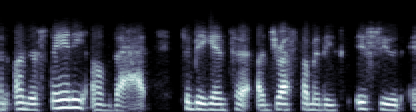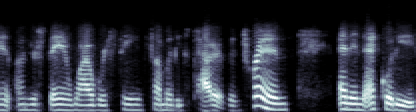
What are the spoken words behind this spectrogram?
an understanding of that to begin to address some of these issues and understand why we're seeing some of these patterns and trends and inequities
